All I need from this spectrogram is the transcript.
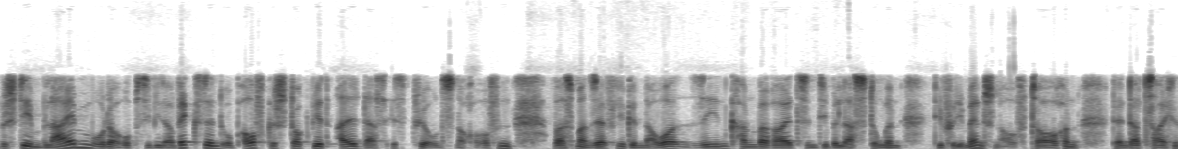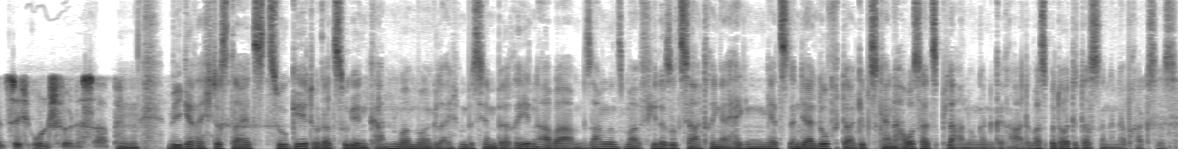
bestehen bleiben oder ob sie wieder weg sind, ob aufgestockt wird, all das ist für uns noch offen. Was man sehr viel genauer sehen kann bereits, sind die Belastungen, die für die Menschen auftauchen, denn da zeichnet sich Unschönes ab. Mhm. Wie gerecht es da jetzt zugeht oder zugehen kann, wollen wir gleich ein bisschen bereden. Aber sagen wir uns mal, viele Sozialträger hängen jetzt in der Luft, da gibt es keine Haushaltsplanungen gerade. Was bedeutet das dann in der Praxis?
